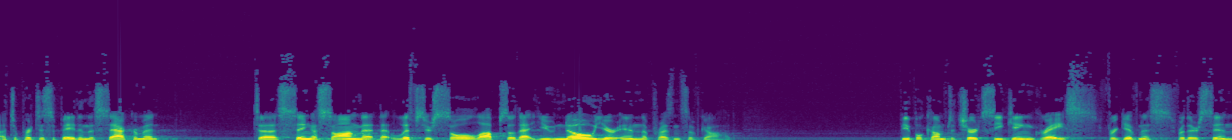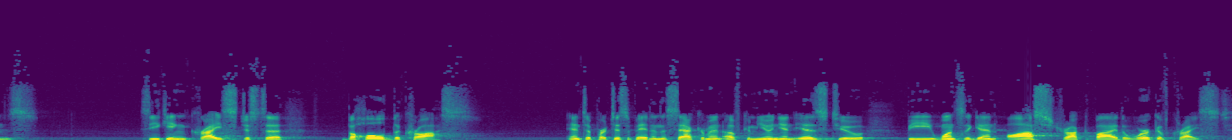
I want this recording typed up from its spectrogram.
uh, to participate in the sacrament, to sing a song that, that lifts your soul up so that you know you're in the presence of God. People come to church seeking grace, forgiveness for their sins, seeking Christ just to behold the cross and to participate in the sacrament of communion is to be once again awestruck by the work of Christ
